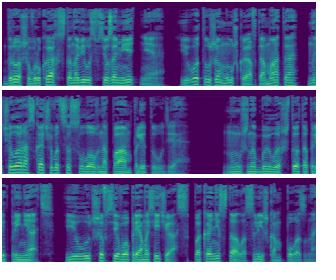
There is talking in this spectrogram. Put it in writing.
Дрожь в руках становилась все заметнее, и вот уже мушка автомата начала раскачиваться словно по амплитуде. Нужно было что-то предпринять, и лучше всего прямо сейчас, пока не стало слишком поздно.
